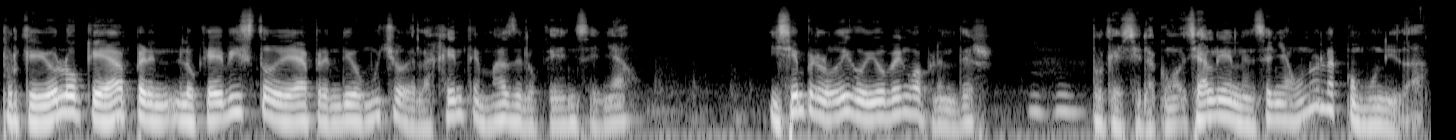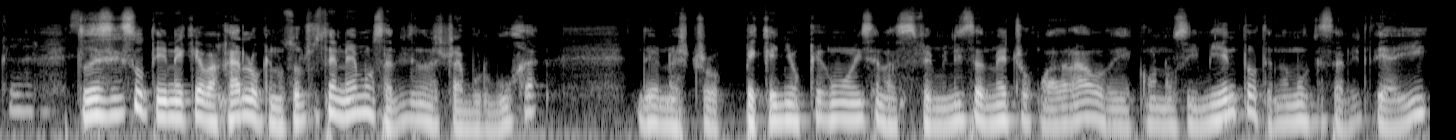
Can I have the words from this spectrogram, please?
Porque yo lo que, he lo que he visto, he aprendido mucho de la gente, más de lo que he enseñado. Y siempre lo digo, yo vengo a aprender. Porque si, la, si alguien le enseña a uno es la comunidad. Entonces eso tiene que bajar lo que nosotros tenemos, salir de nuestra burbuja de nuestro pequeño, que como dicen las feministas, metro cuadrado de conocimiento, tenemos que salir de ahí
